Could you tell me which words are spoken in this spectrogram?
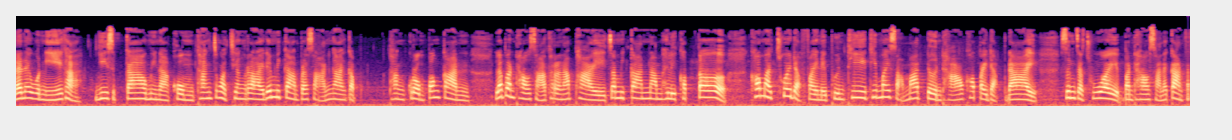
และในวันนี้ค่ะ 29 มีนาคมทางจังหวัดเชียงรายได้มีการประสานงานกับทางกรมป้องกัน และบรรเทาสาธารณภัย จะมีการนำเฮลิคอปเตอร์ เข้ามาช่วยดับไฟในพื้นที่ที่ไม่สามารถเดินเท้าเข้าไปดับได้ ซึ่งจะช่วยบรรเทาสถานการณ์ไฟ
